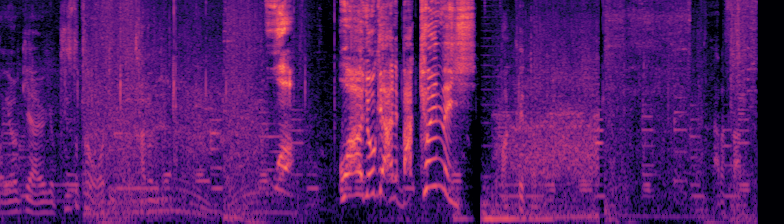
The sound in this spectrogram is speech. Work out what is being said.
어 여기야 여기 부스 타고 어디 가는데? 우와 와 여기 안에 막혀 있네 이씨 막혀 있다. 알았어 알았어.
